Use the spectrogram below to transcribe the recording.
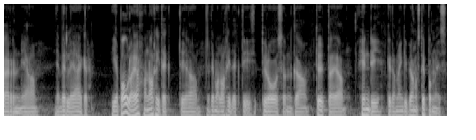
Pärn ja, ja Merle Jääger. Ja Paula jah, on arhitekt ja, ja temal arhitekti büroos on ka töötaja Henri, keda mängib Jaanus Tepomees.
